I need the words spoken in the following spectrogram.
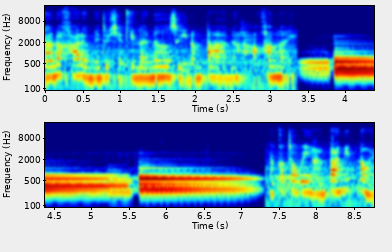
แล้วนะคะเดี๋ยวเมย์จะเขียนอินไลเนอร์สีน้ำตาลนะคะข้างใน แล้วก็จะวิงหางตานิดหน่อย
